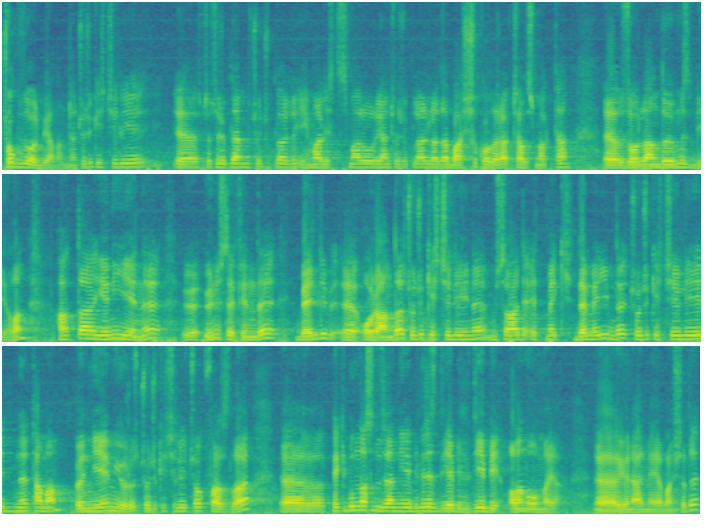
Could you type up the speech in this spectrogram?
çok zor bir alan. Yani çocuk işçiliği, e, çocuklarla, ihmal istismara uğrayan çocuklarla da başlık olarak çalışmaktan e, zorlandığımız bir alan. Hatta yeni yeni e, UNICEF'in de belli e, oranda çocuk işçiliğine müsaade etmek demeyeyim de çocuk işçiliğini tamam önleyemiyoruz. Çocuk işçiliği çok fazla. E, peki bunu nasıl düzenleyebiliriz diyebildiği bir alan olmaya e, yönelmeye başladı.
